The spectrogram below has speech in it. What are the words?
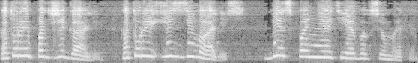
которые поджигали, которые издевались, без понятия обо всем этом.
